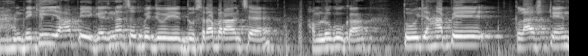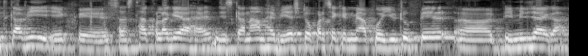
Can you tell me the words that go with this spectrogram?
देखिए, यहाँ पे गजना चौक पे जो ये दूसरा ब्रांच है, हम लोगों का तो यहाँ पे क्लास टेंथ का भी एक संस्था खोला गया है, जिसका नाम है बी एस टॉपर सेकेंड में आपको यूट्यूब पे भी मिल जाएगा।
